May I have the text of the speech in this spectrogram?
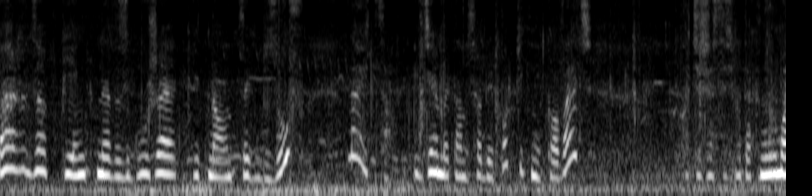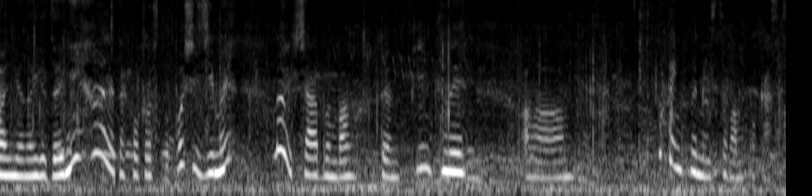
bardzo piękne wzgórze kwitnących bzów. No i co? Idziemy tam sobie popiknikować. Chociaż jesteśmy tak normalnie najedzeni, ale tak po prostu posiedzimy. No i chciałabym Wam ten piękny, to piękne miejsce Wam pokazać.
